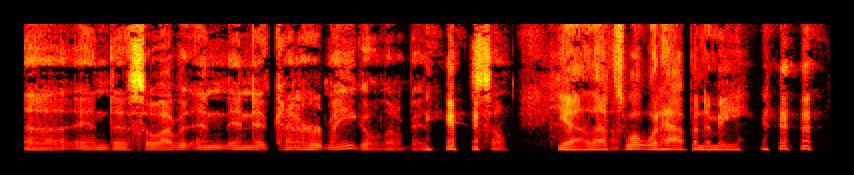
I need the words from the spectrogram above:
Uh, and uh, so I would, and, and it kind of hurt my ego a little bit. So yeah, that's what would happen to me.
